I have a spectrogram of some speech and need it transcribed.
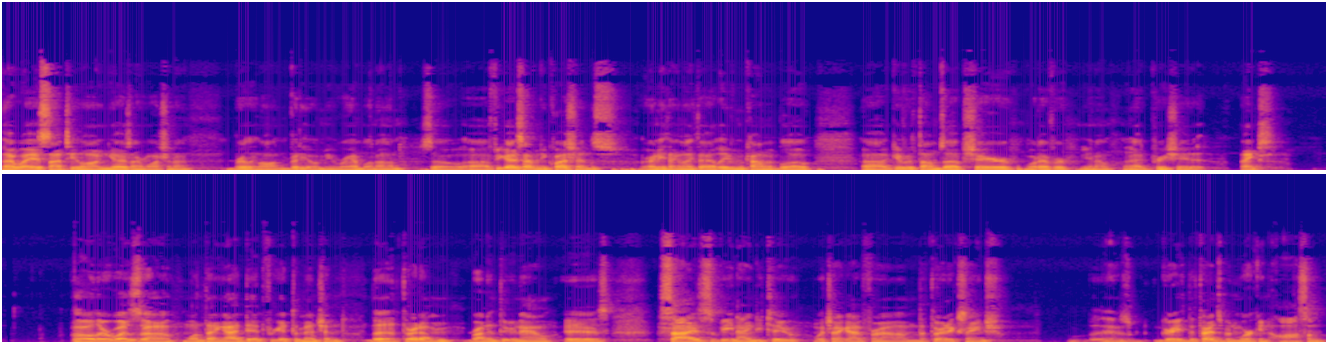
That way it's not too long. You guys aren't watching a really long video of me rambling on. So uh, if you guys have any questions or anything like that, leave them a comment below. Uh, give it a thumbs up, share, whatever, you know, I'd appreciate it. Thanks. Oh, there was uh, one thing I did forget to mention. The thread I'm running through now is size V92, which I got from the Thread Exchange. It was great. The thread's been working awesome.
